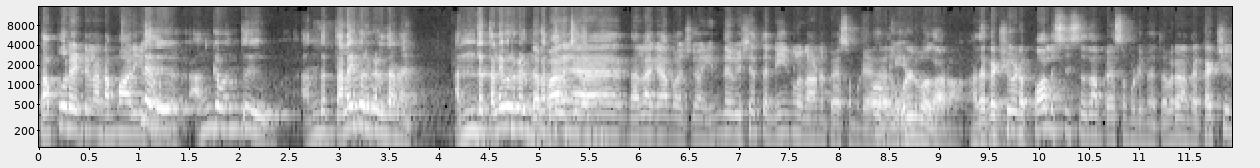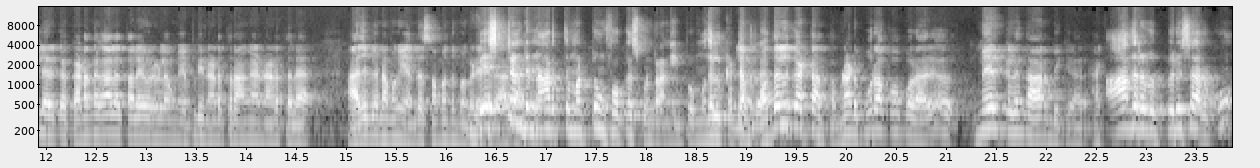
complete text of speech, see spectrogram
தப்பு ரைட்டெல்லாம் நம்ம இல்ல அது அங்க வந்து அந்த தலைவர்கள் தானே? அந்த தலைவர்கள் பாருங்க. நல்லா ஞாபகம் வச்சுக்கோங்க. இந்த விஷயத்த நீங்களும் நானும் பேச முடியாது. அது Okay. உள்விவகாரம். அந்த கட்சியோட பாலிசிஸ் தான் பேச முடியுமே தவிர அந்த கட்சியில இருக்க கடந்த கால தலைவர்கள் அவங்க எப்படி நடத்துறாங்க நடத்தல? அதுக்கு நமக்கு எந்த சம்மந்தமும் வெஸ்ட் கிடையாது அண்ட் நார்த் மட்டும் ஃபோக்கஸ் பண்றாங்க இப்போ முதல் கட்டத்துல. முதல் கட்டம். தமிழ்நாடு பூரா போக போறாரு. மேற்குல இருந்து ஆரம்பிக்கிறாரு. ஆதரவு பெருசா இருக்கும்.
